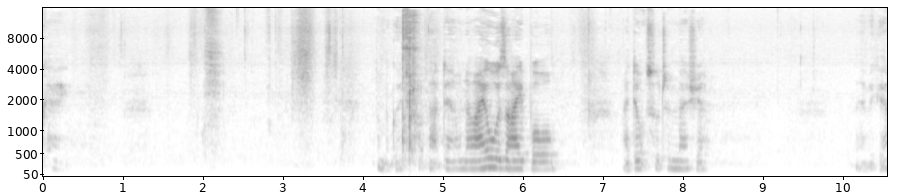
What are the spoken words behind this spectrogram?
Okay. I'm going to put that down. Now I always eyeball, I don't sort of measure. There we go.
